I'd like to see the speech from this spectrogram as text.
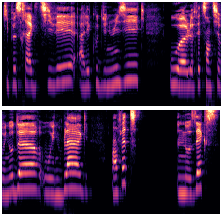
qui peut se réactiver à l'écoute d'une musique, ou euh, le fait de sentir une odeur, ou une blague. En fait, nos ex,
